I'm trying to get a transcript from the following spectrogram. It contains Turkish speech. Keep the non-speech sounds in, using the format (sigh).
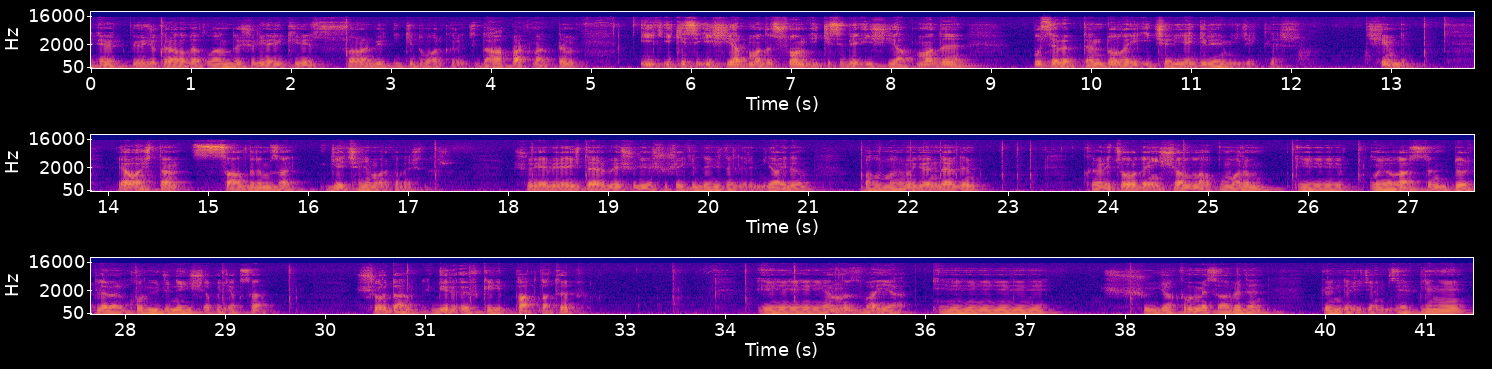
evet büyücü kral odaklandı. Şuraya iki sonra bir iki duvar kırıcı daha patlattım. İlk ikisi iş yapmadı. Son ikisi de iş yapmadı. Bu sebepten dolayı içeriye giremeyecekler. Şimdi yavaştan saldırımıza geçelim arkadaşlar. Şuraya bir ejder ve şuraya şu şekilde ejderlerimi yaydım. Balonlarımı gönderdim. Kraliçe orada inşallah umarım e, oyalarsın. 4 level koruyucu ne iş yapacaksa. Şuradan bir öfkeyi patlatıp e, yalnız var ya e, şu yakın mesafeden göndereceğim zeplini.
